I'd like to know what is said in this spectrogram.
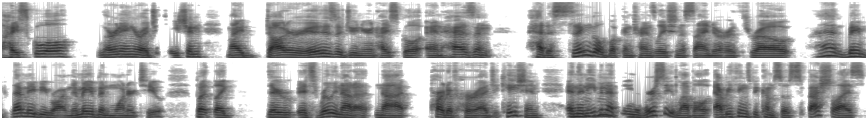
high school learning or education. My daughter is a junior in high school and hasn't had a single book in translation assigned to her throughout. Eh, may- that may be wrong. There may have been one or two, but like there, it's really not a not part of her education. And then even Mhm. at the university level, everything's become so specialized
